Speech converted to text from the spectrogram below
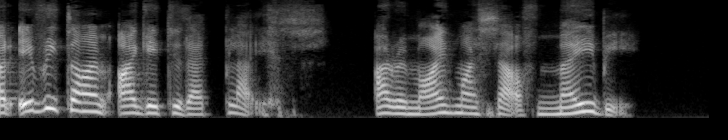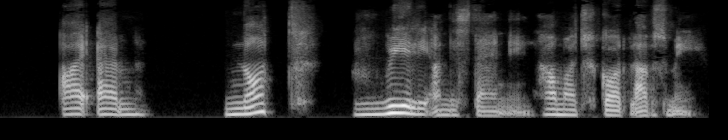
But every time I get to that place, I remind myself maybe I am not really understanding how much God loves me.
